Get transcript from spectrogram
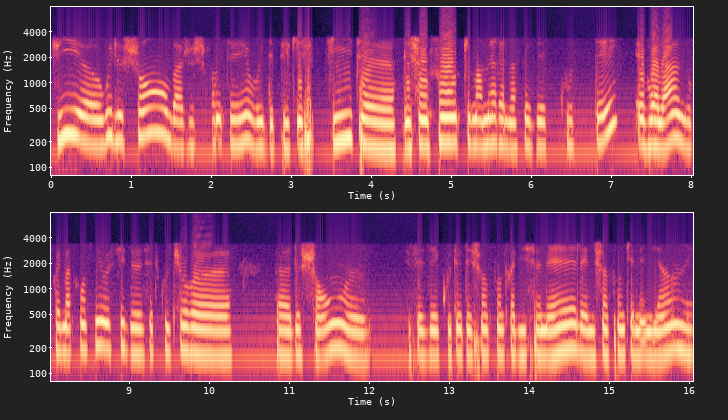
puis, euh, oui, le chant, bah, je chantais, oui, depuis que je suis petite, euh, des chansons que ma mère, elle m'a faisait écouter. Et voilà, donc elle m'a transmis aussi de cette culture de chant faisait écouter des chansons traditionnelles et les chansons qu'elle aime bien.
